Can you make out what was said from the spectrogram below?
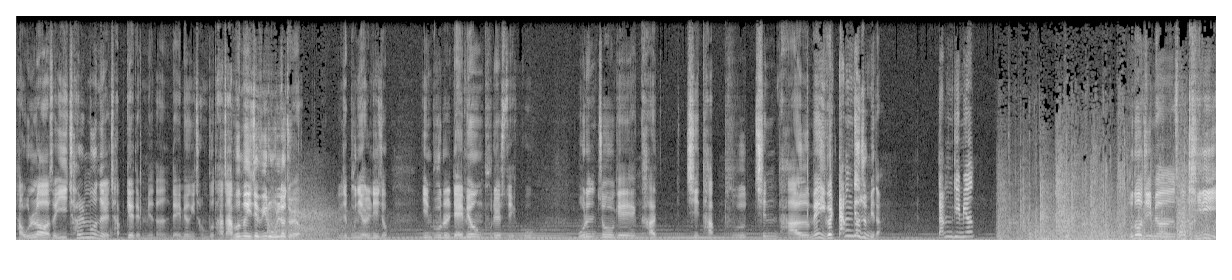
다 올라와서 이 철문을 잡게 됩니다. 네 명이 전부 다 잡으면 이제 위로 올려줘요. 이제 문이 열리죠. 인부를 네 명 부릴 수 있고 오른쪽에 같이 다 붙인 다음에 이걸 당겨줍니다. 당기면 무너지면서 길이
